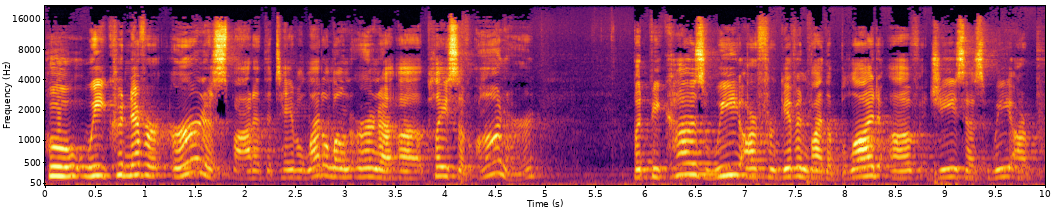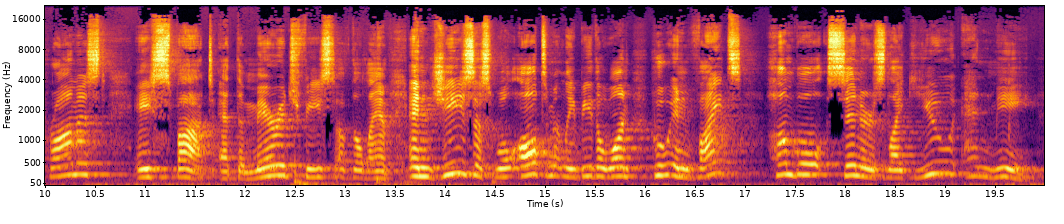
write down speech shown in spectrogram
who we could never earn a spot at the table, let alone earn a, a place of honor. But because we are forgiven by the blood of Jesus, we are promised a spot at the marriage feast of the Lamb. And Jesus will ultimately be the one who invites humble sinners like you and me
